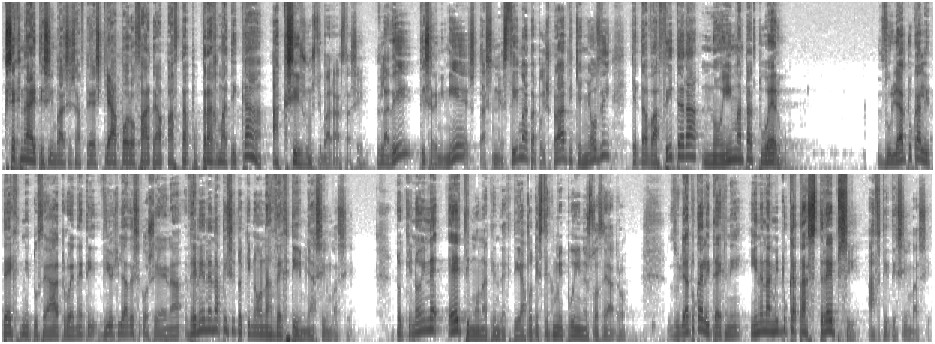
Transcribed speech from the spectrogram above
ξεχνάει τις συμβάσεις αυτές και απορροφάται από αυτά που πραγματικά αξίζουν στην παράσταση. Δηλαδή τις ερμηνείες, τα συναισθήματα που εισπράττει και νιώθει και τα βαθύτερα νοήματα του έργου. Δουλειά του καλλιτέχνη του θεάτρου εν έτη 2021 δεν είναι να πείσει το κοινό να δεχτεί μια σύμβαση. Το κοινό είναι έτοιμο να την δεχτεί από τη στιγμή που είναι στο θέατρο. Δουλειά του καλλιτέχνη είναι να μην του καταστρέψει αυτή τη σύμβαση.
